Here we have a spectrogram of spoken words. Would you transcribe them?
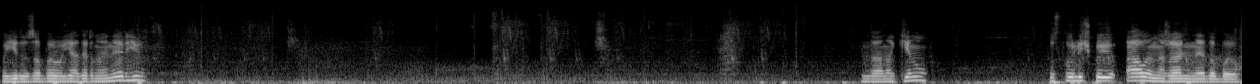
Поїду заберу ядерну енергію. Да, накинув з хвилічкою, але, на жаль, не добив.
